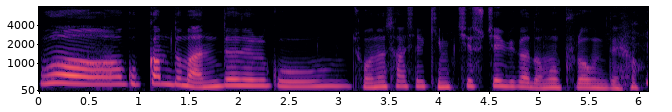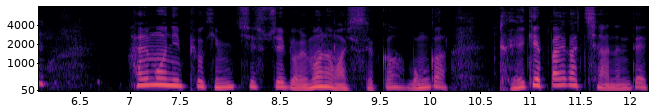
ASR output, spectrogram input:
우와, 곶감도 만들고. 저는 사실 김치 수제비가 너무 부러운데요. 할머니표 김치 수제비 얼마나 맛있을까? 뭔가 되게 빨갛지 않은데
